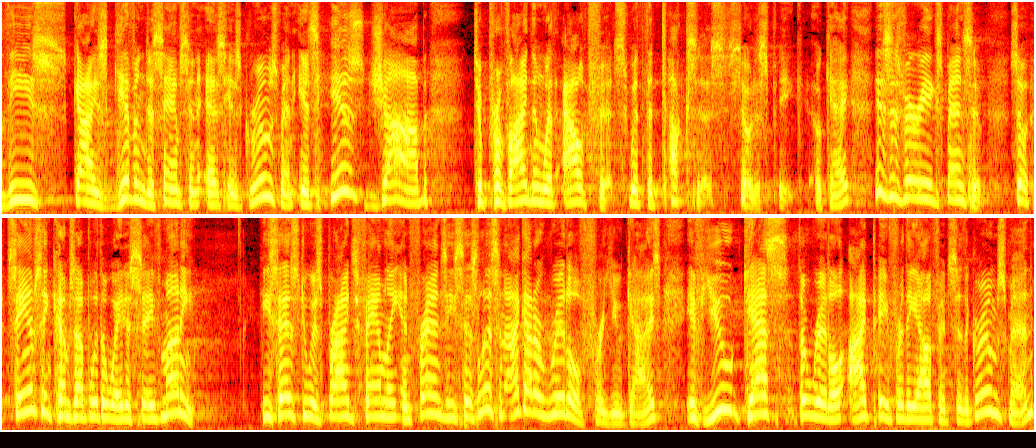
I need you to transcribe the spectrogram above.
these guys given to Samson as his groomsmen, it's his job to provide them with outfits, with the tuxes, so to speak, okay? This is very expensive. So Samson comes up with a way to save money. He says to his bride's family and friends, he says, Listen, I got a riddle for you guys. If you guess the riddle, I pay for the outfits of the groomsmen.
